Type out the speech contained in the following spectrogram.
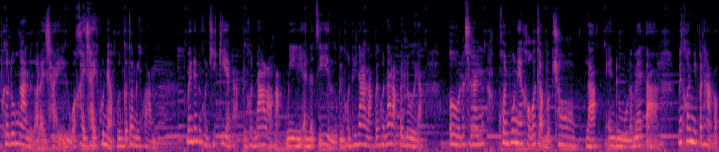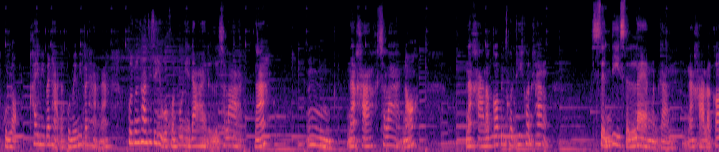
เพื่อนร่วมงานหรืออะไรใช้ หรือว่าใครใช้คุณเนี่ยคุณก็จะมีความไม่ได้เป็นคนขี้เกียจอะเป็นคนน่ารักอะมี energy หรือเป็นคนที่น่ารัก เป็นคนน่ารักไปเลยอะเออ แล้วฉะนั้นคนพวกนี้เขาก็จะแบบชอบ รัก เอ็นดู และเมตตา ไม่ค่อยมีปัญหากับคุณหรอก ใครมีปัญหาแต่คุณไม่มีปัญหานะ คุณค่อนข้างที่จะอยู่กับคนพวกนี้ได้เลย ฉลาดนะ อืม นะคะ ฉลาดเนาะ นะคะ แล้วก็เป็นคนที่ค่อนข้างเซนดีเซนแรงเหมือนกันนะคะ แล้วก็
